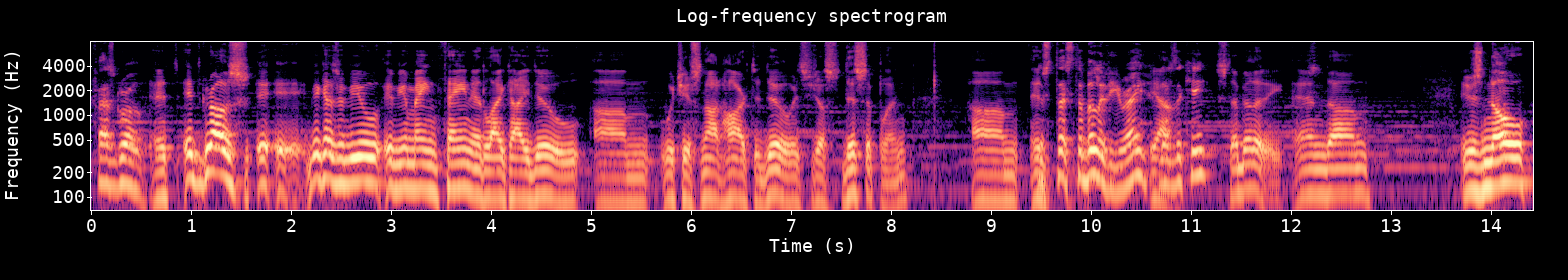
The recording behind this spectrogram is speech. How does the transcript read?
Fast growth. It, it grows i i because if you if you maintain it like I do, um, which is not hard to do, it's just discipline. Um, it, It's the stability, right? yeah. That's the key. Stability. And um, there's no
